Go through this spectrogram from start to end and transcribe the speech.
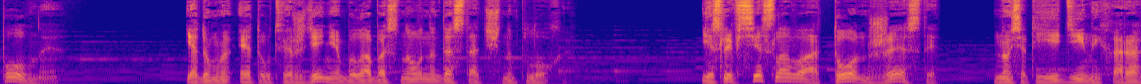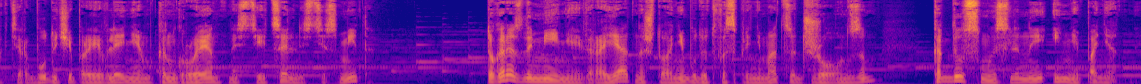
полное. Я думаю, это утверждение было обосновано достаточно плохо. Если все слова, тон, жесты носят единый характер, будучи проявлением конгруентности и цельности Смита, то гораздо менее вероятно, что они будут восприниматься Джонсом как двусмысленные и непонятные.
